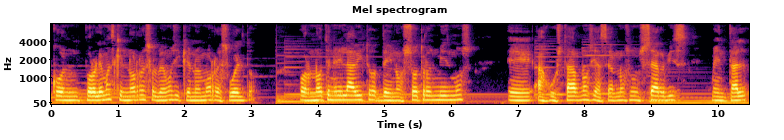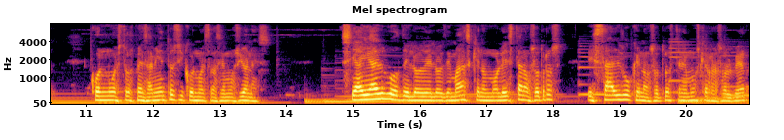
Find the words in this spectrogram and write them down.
con problemas que no resolvemos y que no hemos resuelto por no tener el hábito de nosotros mismos eh, ajustarnos y hacernos un service mental con nuestros pensamientos y con nuestras emociones. Si hay algo de lo de los demás que nos molesta a nosotros, es algo que nosotros tenemos que resolver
